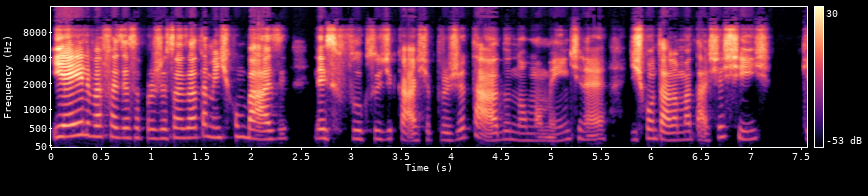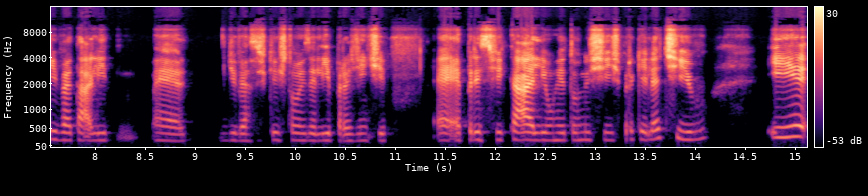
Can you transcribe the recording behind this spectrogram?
E aí ele vai fazer essa projeção exatamente com base nesse fluxo de caixa projetado, normalmente, né, descontado uma taxa X, que vai estar ali é, diversas questões ali para a gente é, precificar ali um retorno X para aquele ativo. E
